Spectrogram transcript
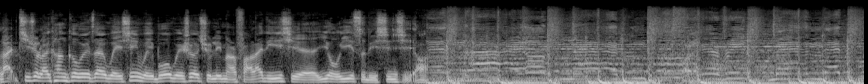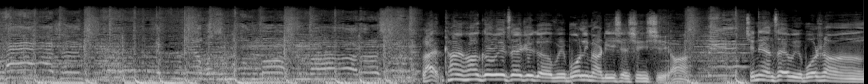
来，继续来看各位在微信、微博、微社区里面发来的一些有意思的信息啊。来看一下各位在这个微博里面的一些信息啊。今天在微博上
